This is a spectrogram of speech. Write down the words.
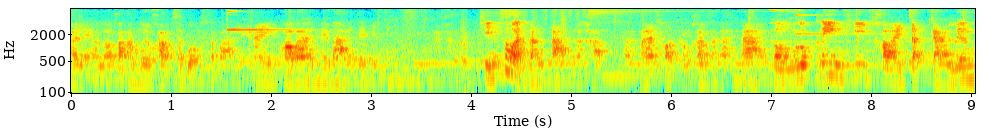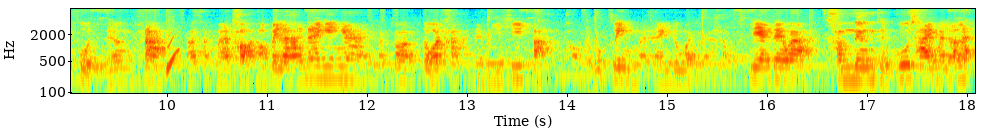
มาแล้ว แล้วก็อำนวยความสะดวกสบายให้พ่อบ้านแม่บ้านได้เป็นอย่างดี ชิ้นส่วนต่างๆนะครับ สามารถถอดทำความสะอาดได้ ตรงลูกกลิ้งที่คอยจัดการเรื่องฝุ่นเรื่องคราบก็สามารถถอดออกไปล้างได้ง่าย ๆ แล้วก็ตัวฐานเนี่ยมีที่ปากของลูกกลิ้งมาให้ด้วยนะครับ เรียกได้ว่าคำนึงถึงผู้ใช้มาแล้วแหละ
